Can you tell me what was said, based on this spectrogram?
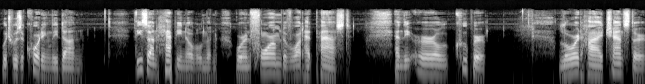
which was accordingly done. Thefe unhappy noblemen were informed of what had palled, and the Earl Cooper, Lord High Chancellor,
